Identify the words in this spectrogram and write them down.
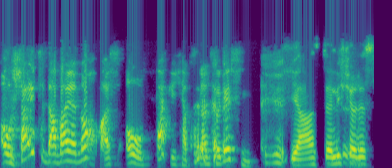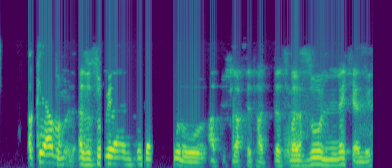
oh Scheiße, da war ja noch was. Oh fuck, ich hab's ganz vergessen. Ja, der Lichtschwert ist. Okay, aber Also so wie er ein Solo abgeschlachtet hat. Das war Ja. so lächerlich.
